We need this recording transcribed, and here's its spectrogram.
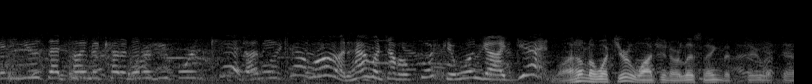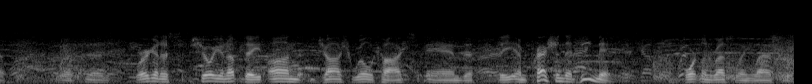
And he used that time to cut an interview for his kid. I mean, come on, how much of a push can one guy get? Well, I don't know what you're watching or listening, but, uh, but, uh, but uh, we're going to show you an update on Josh Wilcox and uh, the impression that he made in Portland Wrestling last week.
